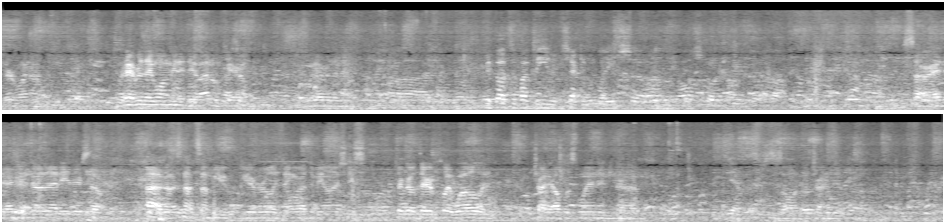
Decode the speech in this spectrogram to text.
Sure, why not? Whatever they want me to do, I don't care. Whatever they want. Your thoughts about being in second place uh, on the All Star? Sorry, I, I didn't know that either. So I don't know. It's not something you, you ever really think about, to be honest. Just to go out there and play well and try to help us win. And um, yeah, this is all I'm trying to do.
